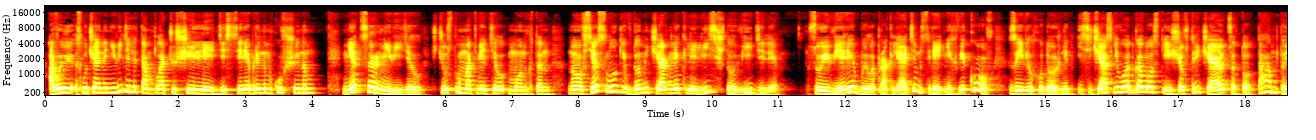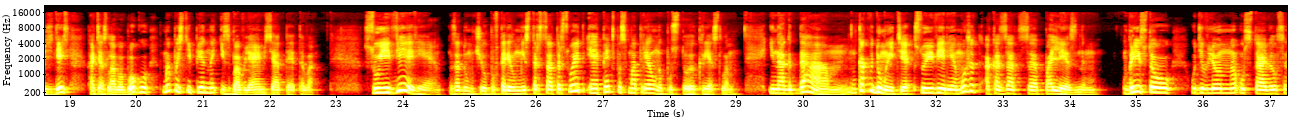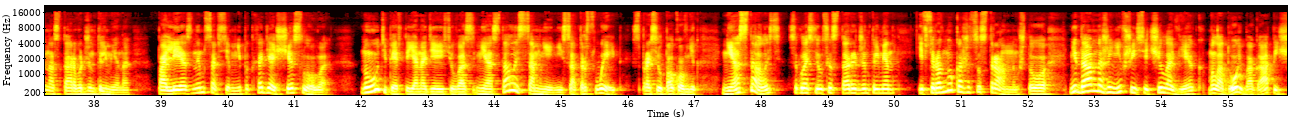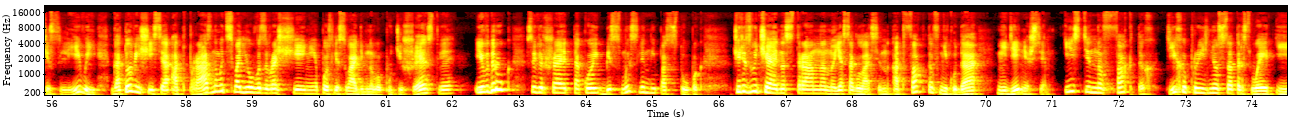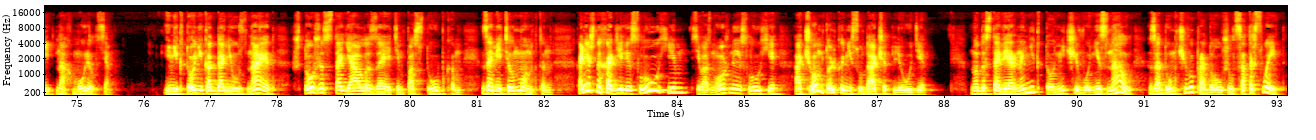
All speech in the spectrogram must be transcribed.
А вы, случайно, не видели там плачущие леди с серебряным кувшином?» «Нет, сэр, не видел», – с чувством ответил Монктон. «Но все слуги в доме Чарли клялись, что видели». «Суеверие было проклятием средних веков», – заявил художник, «и сейчас его отголоски еще встречаются то там, то здесь, хотя, слава богу, мы постепенно избавляемся от этого». «Суеверие», – задумчиво повторил мистер Саттерсуэйт и опять посмотрел на пустое кресло. «Иногда, как вы думаете, суеверие может оказаться полезным?» Бристоу удивленно уставился на старого джентльмена – Полезным совсем неподходящее слово. «Ну, теперь-то, я надеюсь, у вас не осталось сомнений, Саттерс Уэйт?» – спросил полковник. «Не осталось», – согласился старый джентльмен. «И все равно кажется странным, что недавно женившийся человек, молодой, богатый, счастливый, готовящийся отпраздновать свое возвращение после свадебного путешествия, и вдруг совершает такой бессмысленный поступок – Чрезвычайно странно, но я согласен. От фактов никуда не денешься. Истинно в фактах, тихо произнес Саттерсуэйт и нахмурился. И никто никогда не узнает, что же стояло за этим поступком, заметил Монктон. Конечно, ходили слухи, всевозможные слухи, о чем только не судачат люди. Но достоверно никто ничего не знал, задумчиво продолжил Саттерсуэйт.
